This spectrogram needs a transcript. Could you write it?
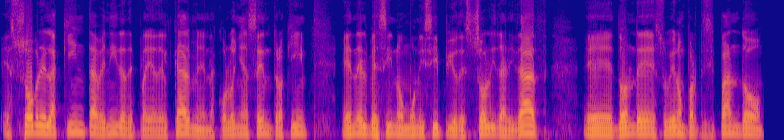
eh, sobre la quinta avenida de Playa del Carmen, en la colonia centro, aquí en el vecino municipio de Solidaridad. Eh, donde estuvieron participando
